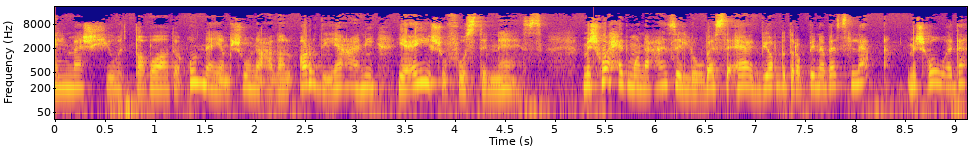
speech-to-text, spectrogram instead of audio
المشي والتواضع قلنا يمشون على الأرض يعني يعيشوا في وسط الناس. مش واحد منعزل وبس قاعد بيعبد ربنا بس لا مش هو ده.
